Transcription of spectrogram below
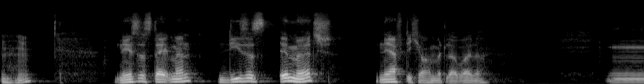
Mhm. Nächstes Statement. Dieses Image nervt dich auch mittlerweile. Mm,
